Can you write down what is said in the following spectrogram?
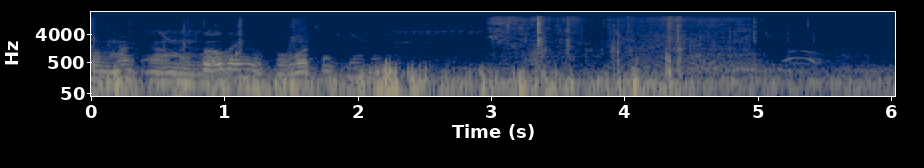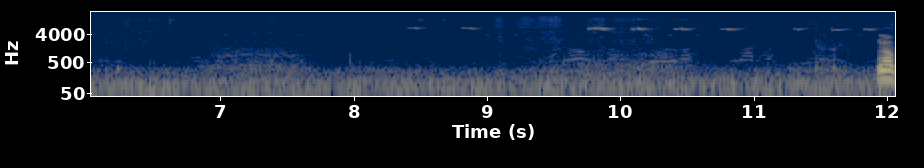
con mắt à, mày gỡ cái phổ vật sang trước. Ngập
